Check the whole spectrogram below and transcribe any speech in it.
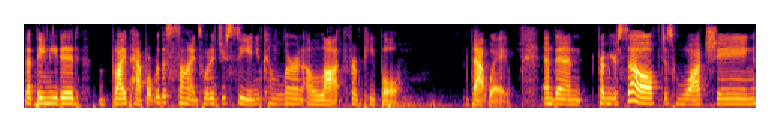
that they needed BiPAP? What were the signs? What did you see? And you can learn a lot from people that way. And then from yourself just watching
